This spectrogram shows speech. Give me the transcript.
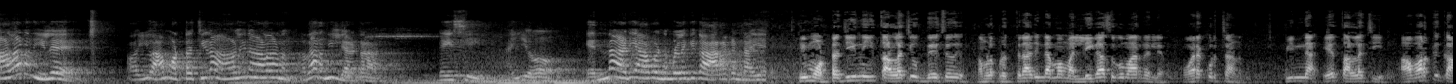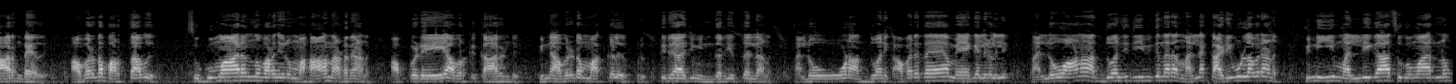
ആളാണ് നീലേ. അയ്യോ ആ മൊട്ടച്ചിയുടെ ആളിന് ആളാണ്. അതറിഞ്ഞില്ല കേട്ടാ. ഡേസി അയ്യോ എന്നാടി ആ പെണ്ണുമ്പിള്ളക്ക് കാറൊക്കെ ഉണ്ടായി? ഈ മൊട്ടച്ചിന്ന് ഈ തള്ളച്ചി ഉദ്ദേശിച്ചത് നമ്മളെ പൃഥ്വിരാജിന്റെ അമ്മ മല്ലിക സുകുമാരനല്ലേ? ഓരെ കുറിച്ചാണ്. പിന്നെ ഏ തള്ളച്ചി അവർക്ക് കാറുണ്ടായത്. അവരുടെ ഭർത്താവ് സുകുമാരൻ എന്ന് പറഞ്ഞൊരു മഹാനടനാണ്. അപ്പോഴേ അവർക്ക് കാറുണ്ട്. പിന്നെ അവരുടെ മക്കൾ പൃഥ്വിരാജും ഇന്ദ്രജിത്തെല്ലാണ്. നല്ലോണം അധ്വാനിക്കും അവരുടെ മേഖലകളിൽ നല്ലോണം അധ്വാനിച്ച് ജീവിക്കുന്നവരാണ് നല്ല കഴിവുള്ളവരാണ്. പിന്നെ ഈ മല്ലിക സുകുമാരനും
